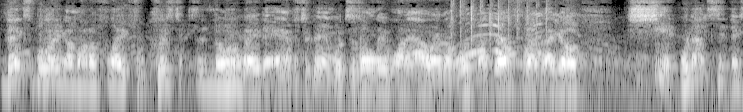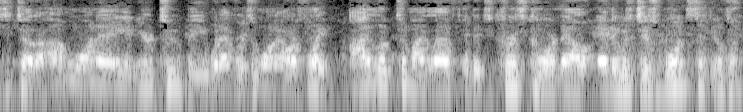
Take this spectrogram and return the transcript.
Next morning, I'm on a flight from Kristiansand, Norway to Amsterdam, which is only one hour, and I'm with my girlfriend, and I go, shit, we're not sitting next to each other. I'm 1A and you're 2B, whatever. It's a one hour flight. I look to my left and it's Chris Cornell, and it was just one second of like,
